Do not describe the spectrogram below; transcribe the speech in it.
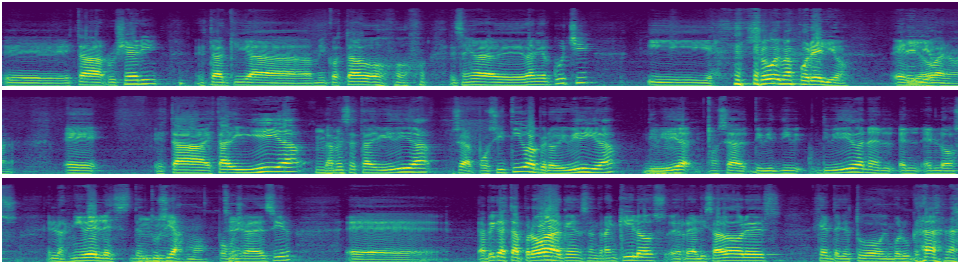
eh, está Ruggeri, está aquí a mi costado el señor eh, Daniel Cucci y Yo voy más por Helio. Elio, Elio. bueno, bueno. Eh, está, está dividida, la mesa está dividida, o sea, positiva pero dividida, dividida, o sea, divi- divi- dividido en, el- en- en los, en los niveles de entusiasmo, podemos Sí. llegar a decir. Eh, la película está aprobada, quédense tranquilos, eh, realizadores, gente que estuvo involucrada en la,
